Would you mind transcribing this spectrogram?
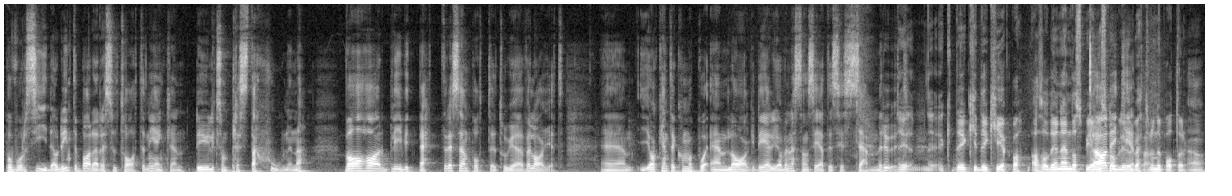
på vår sida. Och det är inte bara resultaten egentligen, det är ju liksom prestationerna. Vad har blivit bättre sen Potter tog över laget? Ehm, jag kan inte komma på en lagdel, jag vill nästan säga att det ser sämre ut. Det, det, det är Kepa, alltså det är den enda spelaren ja, som har blivit bättre under Potter. Ja.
